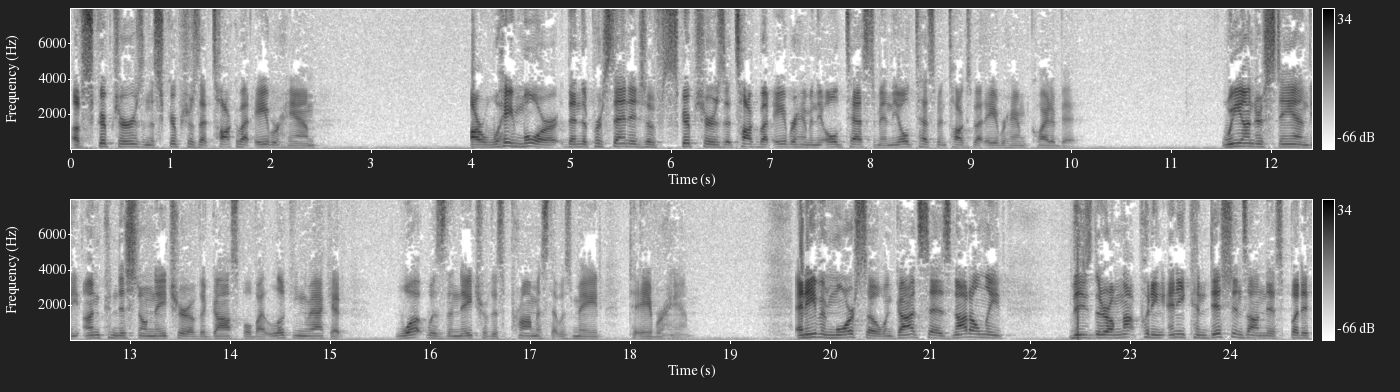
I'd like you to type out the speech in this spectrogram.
of scriptures and the scriptures that talk about Abraham, are way more than the percentage of scriptures that talk about Abraham in the Old Testament. The Old Testament talks about Abraham quite a bit. We understand the unconditional nature of the gospel by looking back at what was the nature of this promise that was made to Abraham. And even more so, when God says, not only these, I'm not putting any conditions on this, but if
